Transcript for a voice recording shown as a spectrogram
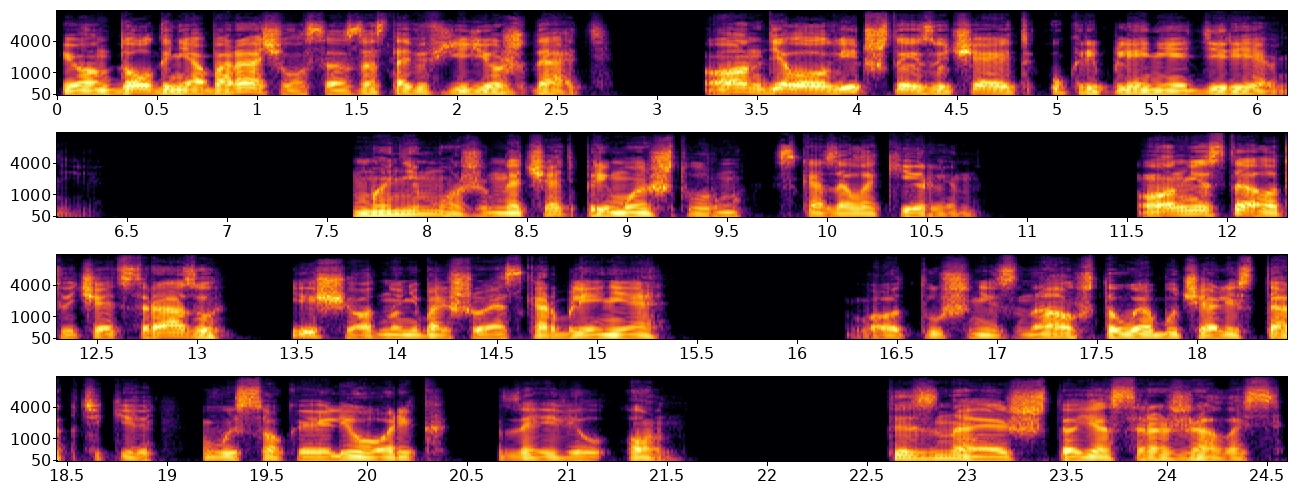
и он долго не оборачивался, заставив ее ждать. Он делал вид, что изучает укрепление деревни. «Мы не можем начать прямой штурм», — сказала Кирвин. Он не стал отвечать сразу, еще одно небольшое оскорбление. «Вот уж не знал, что вы обучались тактике, высокая Леорик», — заявил он. «Ты знаешь, что я сражалась»,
